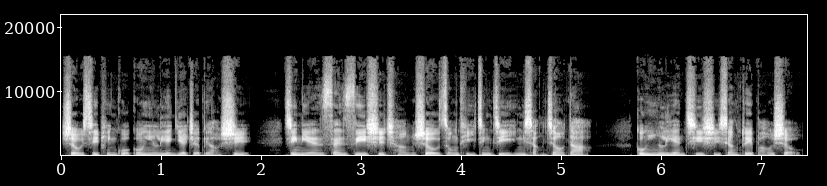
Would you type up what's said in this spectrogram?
熟悉苹果供应链业者表示，今年三 C 市场受总体经济影响较大，供应链其实相对保守。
